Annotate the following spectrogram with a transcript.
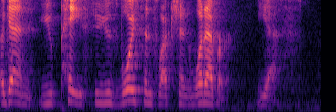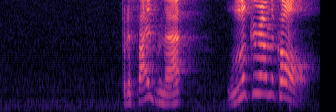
Again, you pace, you use voice inflection, whatever. Yes. But aside from that, look around the call.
